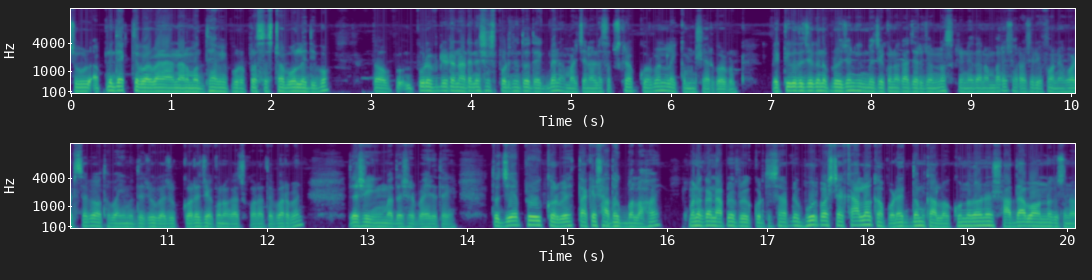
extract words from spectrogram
চুর, আপনি দেখতে পারবেন আয়নার মধ্যে, আমি পুরো প্রসেসটা বলে দিব। তো পুরো ভিডিওটা না টেনে শেষ পর্যন্ত দেখবেন, আমার চ্যানেলে সাবস্ক্রাইব করবেন লাইক কমেন্ট শেয়ার করবেন। ব্যক্তিগত যে কোনো প্রয়োজন কিংবা যে কোনো কাজের জন্য স্ক্রিনে দেওয়া নাম্বারে সরাসরি ফোনে হোয়াটসঅ্যাপে অথবা এই মধ্যে যোগাযোগ করে যে কোনো কাজ করাতে পারবেন, দেশে কিংবা দেশের বাইরে থেকে। তো যে প্রয়োগ করবে, তাকে সাধক বলা হয়। মনে করেন আপনি প্রয়োগ করতেছেন, আপনি ভোর পাঁচটায় কালো কাপড়, একদম কালো, কোনো ধরনের সাদা বা অন্য কিছু না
